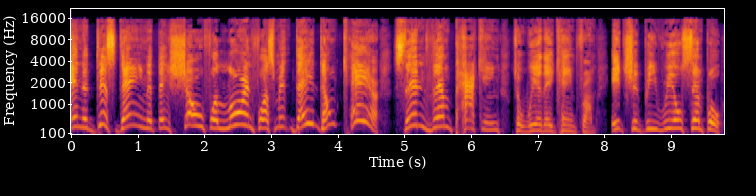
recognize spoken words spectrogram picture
And the disdain that they show for law enforcement, they don't care. Send them packing to where they came from. It should be real simple.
